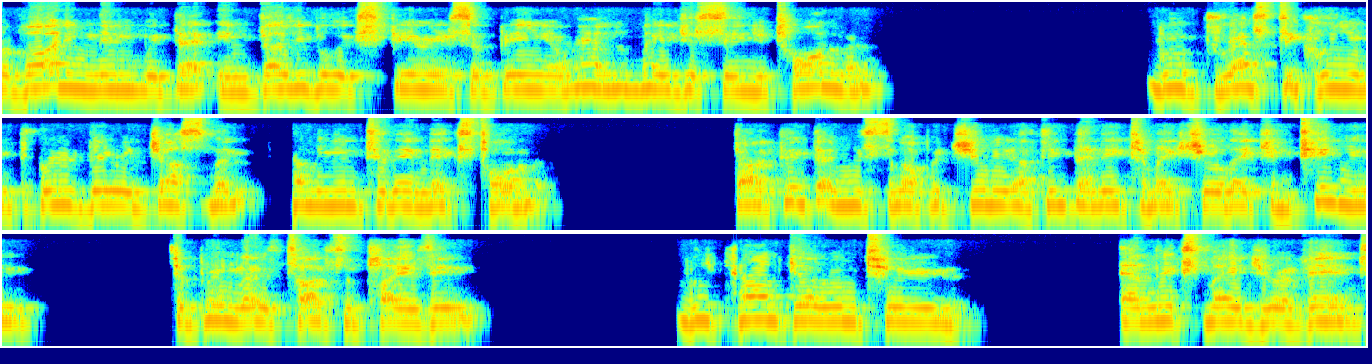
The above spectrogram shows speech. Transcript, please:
providing them with that invaluable experience of being around a major senior tournament will drastically improve their adjustment coming into their next tournament. So I think they missed an opportunity. I think they need to make sure they continue to bring those types of players in. We can't go into our next major event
